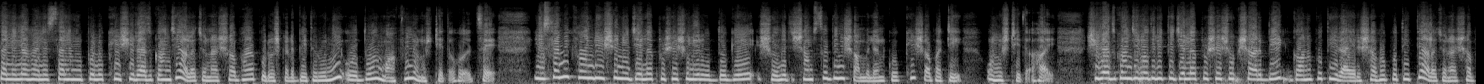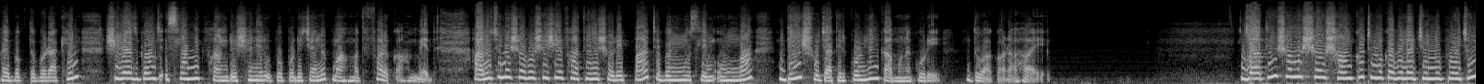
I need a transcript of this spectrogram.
সাল্লাহ আলাইসাল্লাম উপলক্ষে সিরাজগঞ্জে আলোচনা সভা, পুরস্কার বিতরণী ও দোয়া মাহফিল অনুষ্ঠিত হয়েছে। ইসলামিক ফাউন্ডেশন ও জেলা প্রশাসনের উদ্যোগে শহীদ শামসুদ্দিন সম্মেলন কক্ষে সভাটি অনুষ্ঠিত হয়। সিরাজগঞ্জের অতিরিক্ত জেলা প্রশাসক সার্বিক গণপতি রায়ের সভাপতিত্বে আলোচনা সভায় বক্তব্য রাখেন সিরাজগঞ্জ ইসলামিক ফাউন্ডেশনের উপপরিচালক মোহাম্মদ ফারুক আহমেদ। আলোচনা সভা শেষে ফাতিহা শরীফ পাঠ এবং মুসলিম উম্মা, দেশ ও জাতির কল্যাণ কামনা করে দোয়া করা হয়। জাতীয় সমস্যা ও সংকট মোকাবিলার জন্য প্রয়োজন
